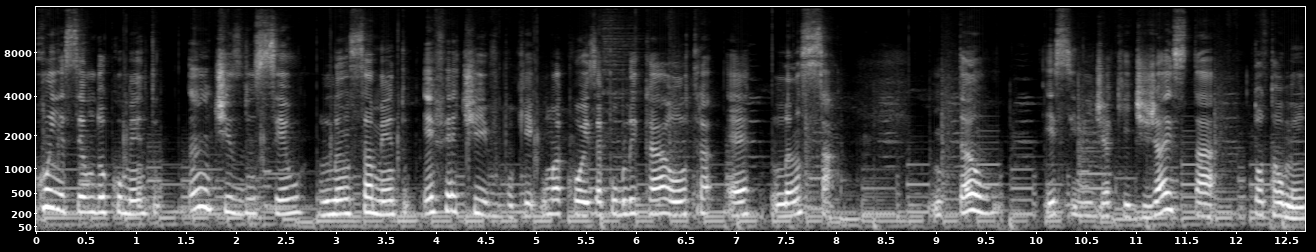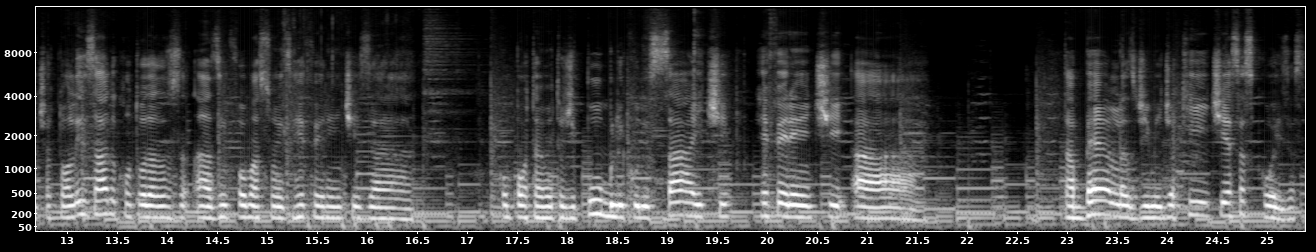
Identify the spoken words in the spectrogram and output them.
conhecer um documento antes do seu lançamento efetivo, porque uma coisa é publicar, a outra é lançar. Então, esse Media Kit já está totalmente atualizado com todas as informações referentes a comportamento de público do site, referente a tabelas de Media Kit, essas coisas.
